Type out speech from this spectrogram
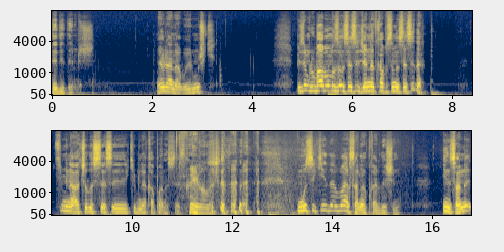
dedi demiş. Mevlana buyurmuş ki bizim rubabımızın sesi cennet kapısının sesi de kimine açılış sesi, kimine kapanış sesi. Eyvallah. Musiki de var sanat kardeşim. İnsanı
